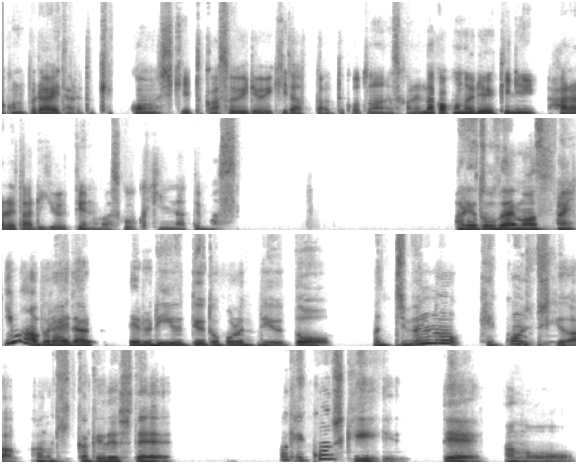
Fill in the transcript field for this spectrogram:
まあ、このブライダルと結婚式とかそういう領域だったってことなんですかね。なんかこの領域に貼られた理由っていうのがすごく気になってます。ありがとうございます。はい、今、ブライダル出る理由っていうところで言うと、まあ、自分の結婚式があのきっかけでして、まあ、結婚式、あの、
